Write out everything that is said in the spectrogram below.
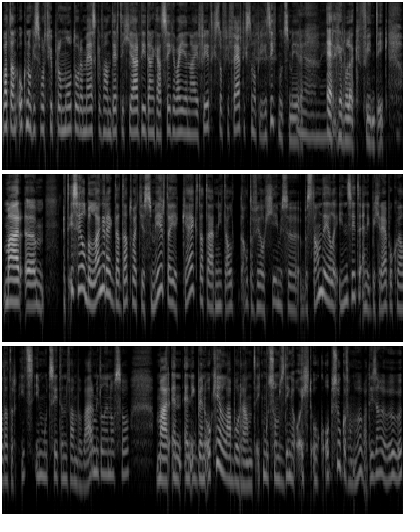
Wat dan ook nog eens wordt gepromoot door een meisje van 30 jaar die dan gaat zeggen wat je na je 40ste of je 50ste op je gezicht moet smeren. Ja, nee. Ergerlijk, vind ik. Maar ehm, het is heel belangrijk dat dat wat je smeert, dat je kijkt dat daar niet al, al te veel chemische bestanddelen in zitten. En ik begrijp ook wel dat er iets in moet zitten van bewaarmiddelen of zo. Maar, en, en ik ben ook geen laborant. Ik moet soms dingen echt ook opzoeken van, oh, wat is dat? Oh, oh.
